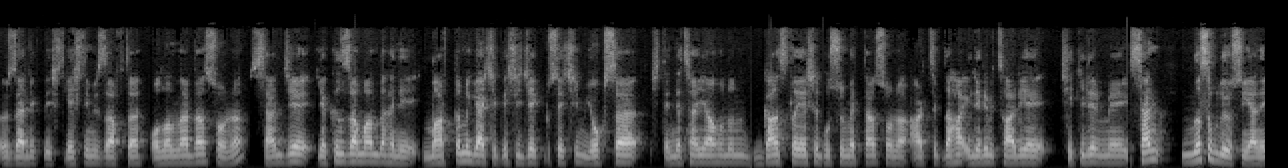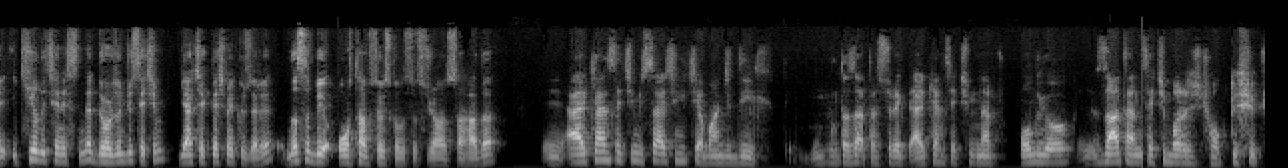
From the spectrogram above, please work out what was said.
özellikle işte geçtiğimiz hafta olanlardan sonra sence yakın zamanda hani Mart'ta mı gerçekleşecek bu seçim yoksa işte Netanyahu'nun Gantz'la yaşadığı husumetten sonra artık daha ileri bir tarihe çekilir mi? Sen nasıl buluyorsun yani iki yıl içerisinde dördüncü seçim gerçekleşmek üzere. Nasıl bir ortam söz konusu şu an sahada? Ee, erken seçim İsrail için hiç yabancı değil. Burada zaten sürekli erken seçimler oluyor. Zaten seçim barajı çok düşük.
